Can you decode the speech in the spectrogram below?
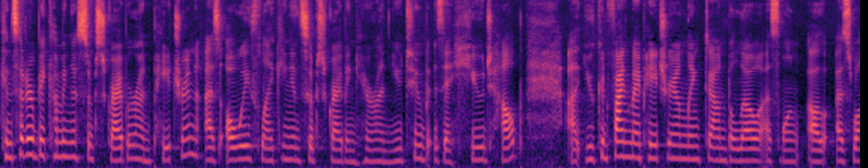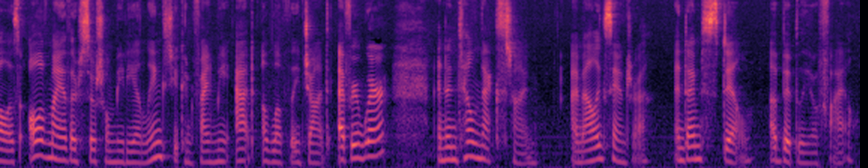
consider becoming a subscriber on Patreon. As always, liking and subscribing here on YouTube is a huge help. Uh, you can find my Patreon link down below as, long, uh, as well as all of my other social media links. You can find me at A Lovely Jaunt everywhere. And until next time, I'm Alexandra, and I'm still a bibliophile.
